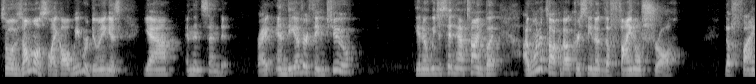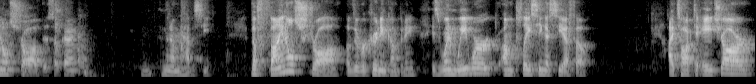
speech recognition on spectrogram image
So it was almost like all we were doing is, yeah, and then send it, right? And the other thing too, you know, we just didn't have time. But I want to talk about Christina, the final straw the final straw of this, okay? And then I'm gonna have a seat. The final straw of the recruiting company is when we were um, placing a CFO. I talked to HR,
